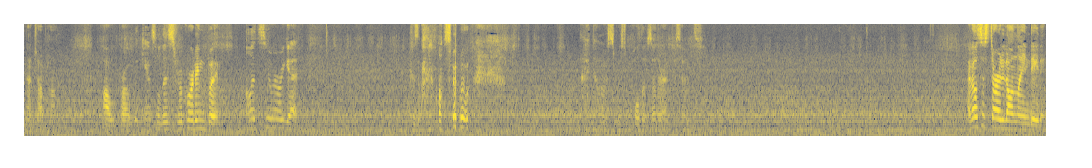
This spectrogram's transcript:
nut job, huh? I'll probably cancel this recording, but let's see where we get. Because I also. I know I was supposed to pull those other episodes. I've also started online dating.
